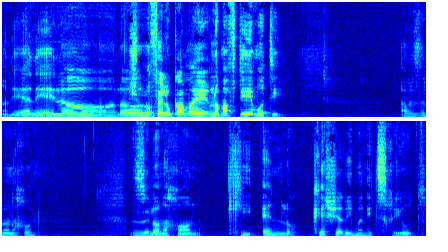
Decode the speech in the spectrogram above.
אני, אני לא... לא כשהוא נופל הוא קם מהר. לא מפתיעים אותי. אבל זה לא נכון. זה לא נכון כי אין לו קשר עם הנצחיות.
